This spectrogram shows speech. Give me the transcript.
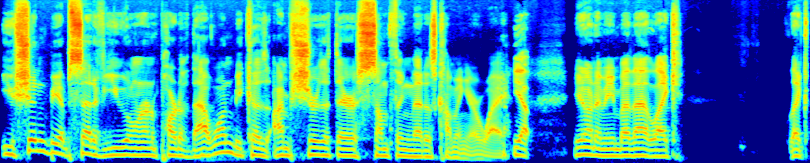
you shouldn't be upset if you aren't a part of that one because I'm sure that there is something that is coming your way. Yep. You know what I mean by that? Like, like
